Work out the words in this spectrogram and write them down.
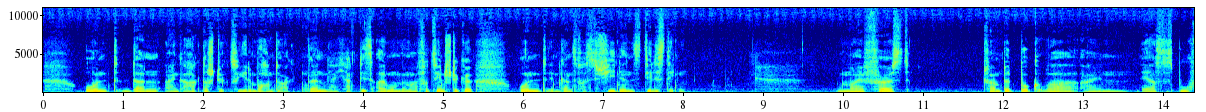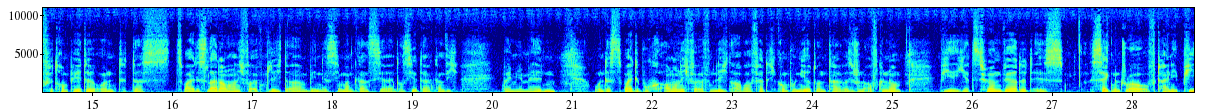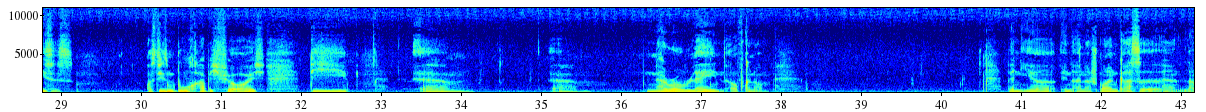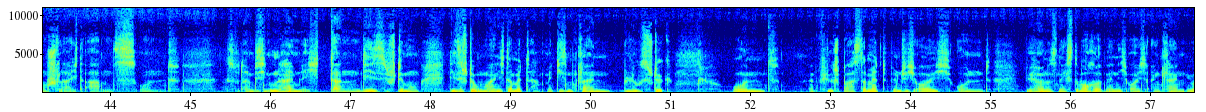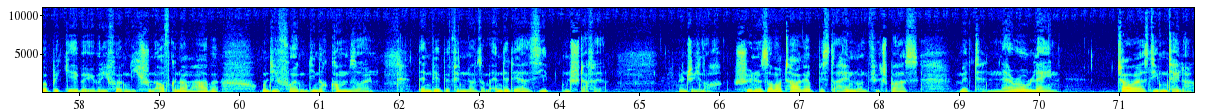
und dann ein Charakterstück zu jedem Wochentag. Dann hat das Album immer 14 Stücke und in ganz verschiedenen Stilistiken. My First Trumpet Book war ein erstes Buch für Trompete und das zweite ist leider noch nicht veröffentlicht. Äh, wenn jetzt jemand ganz sehr interessiert, der kann sich bei mir melden. Und das zweite Buch auch noch nicht veröffentlicht, aber fertig komponiert und teilweise schon aufgenommen. Wie ihr jetzt hören werdet, ist The Second Row of Tiny Pieces. Aus diesem Buch habe ich für euch die ähm, ähm, Narrow Lane aufgenommen wenn ihr in einer schmalen Gasse langschleicht abends und es wird ein bisschen unheimlich, dann diese Stimmung. Diese Stimmung meine ich damit, mit diesem kleinen Bluesstück. Und viel Spaß damit wünsche ich euch und wir hören uns nächste Woche, wenn ich euch einen kleinen Überblick gebe über die Folgen, die ich schon aufgenommen habe und die Folgen, die noch kommen sollen. Denn wir befinden uns am Ende der siebten Staffel. Ich wünsche euch noch schöne Sommertage, bis dahin und viel Spaß mit Narrow Lane. Ciao, Steven Taylor.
